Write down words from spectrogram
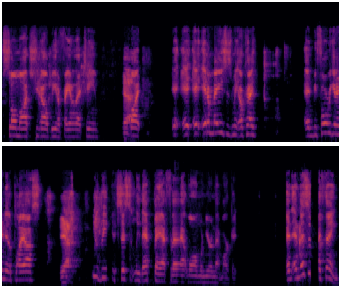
So much, you know, being a fan of that team. Yeah. But it, it, it amazes me. Okay. And before we get into the playoffs, yeah, you be consistently that bad for that long when you're in that market. And and this is my thing.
